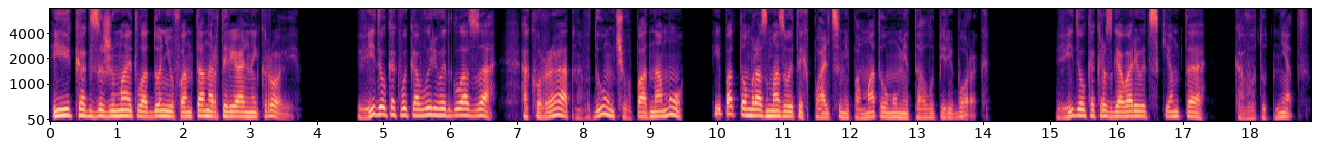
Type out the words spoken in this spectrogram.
и как зажимает ладонью фонтан артериальной крови. Видел, как выковыривает глаза, аккуратно, вдумчиво, по одному, и потом размазывает их пальцами по матовому металлу переборок. Видел, как разговаривает с кем-то, кого тут нет.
